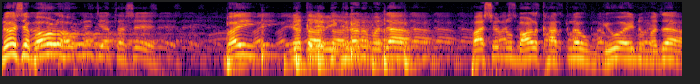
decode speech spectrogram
લે છે ભાવડો હવની જે થશે. ભાઈ દીકરી દીકરાને મજા. પાછળનું બાળ ખાટલા ઊંઘ્યું હોય ને મજા.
